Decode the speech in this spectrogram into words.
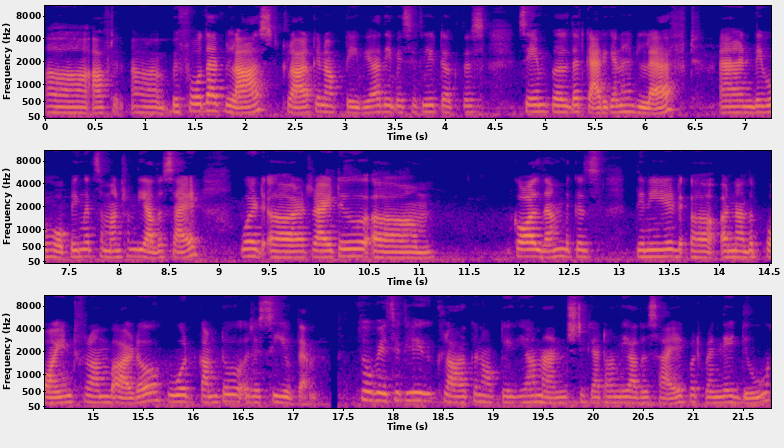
uh, after uh, before that blast, Clarke and Octavia they basically took this same pill that Carrigan had left, and they were hoping that someone from the other side would uh, try to um, call them because they needed uh, another point from Bardo who would come to receive them. So basically, Clarke and Octavia manage to get on the other side, but when they do,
